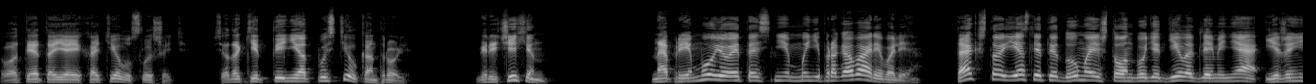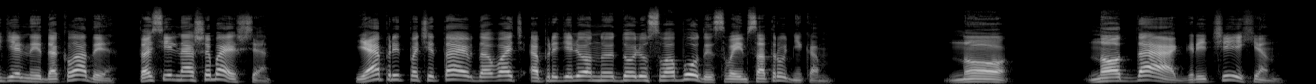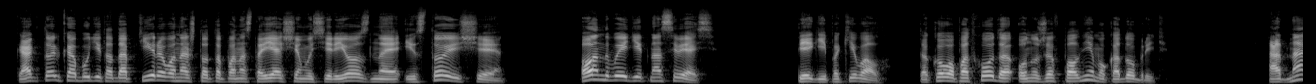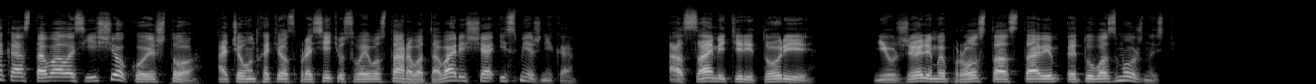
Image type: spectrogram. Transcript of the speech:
Вот это я и хотел услышать. Все-таки ты не отпустил контроль. Гречихин? Напрямую это с ним мы не проговаривали. Так что если ты думаешь, что он будет делать для меня еженедельные доклады, то сильно ошибаешься. Я предпочитаю давать определенную долю свободы своим сотрудникам. Но... Но да, Гречихин, как только будет адаптировано что-то по-настоящему серьезное и стоящее, он выйдет на связь. Пегий покивал. Такого подхода он уже вполне мог одобрить. Однако оставалось еще кое-что, о чем он хотел спросить у своего старого товарища и смежника. А сами территории? Неужели мы просто оставим эту возможность?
